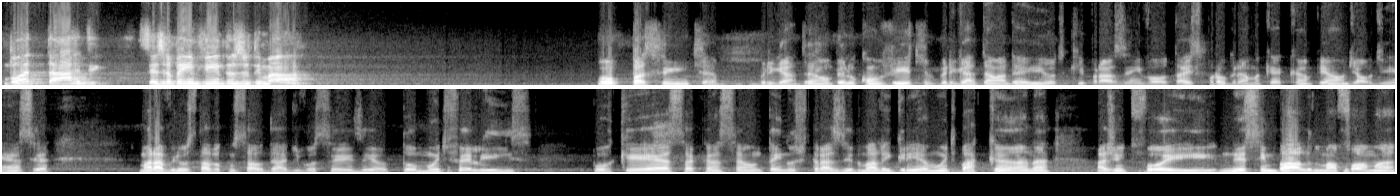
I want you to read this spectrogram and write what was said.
Boa tarde, seja bem-vindo, Judimar. Opa, Cíntia, brigadão pelo convite, brigadão, Adaildo. Que prazer em voltar a esse programa que é campeão de audiência. Maravilhoso, estava com saudade de vocês e eu estou muito feliz porque essa canção tem nos trazido uma alegria muito bacana. A gente foi nesse embalo de uma forma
